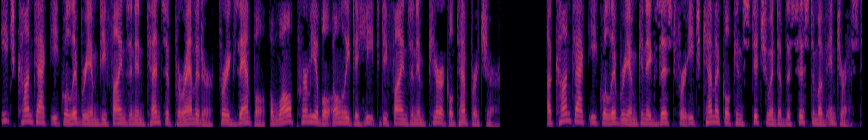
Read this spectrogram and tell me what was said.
Each contact equilibrium defines an intensive parameter, for example, a wall permeable only to heat defines an empirical temperature. A contact equilibrium can exist for each chemical constituent of the system of interest.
